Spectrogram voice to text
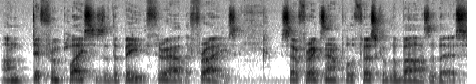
on different places of the beat throughout the phrase. So for example, the first couple of bars of this.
